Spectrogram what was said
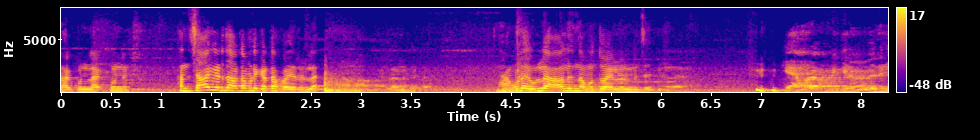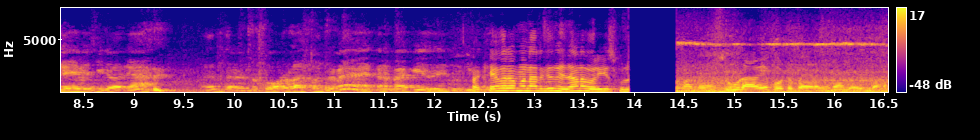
லாக் பண்ணு லாக் பண்ணு. அந்த சாவி எடுத்து ஆட்டோமேட்டிக் கட் ஆஃப் எல்லாமே கேட்டேன் நான் கூட உள்ள ஆளு இந்த அமத்து வாயிலும் நினச்சேன். கேமரா பிடிக்கிறவன் வெறுங்கையை வச்சுட்டு வரேன் டோரை லாக் பண்ணுறவன் பேக்கு இப்போ கேமராமேனாக இருக்குது இதான ஒரு யூஸ்ஃபுல் சூடாகவே போட்டு பயணம் தான் இருந்தான்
